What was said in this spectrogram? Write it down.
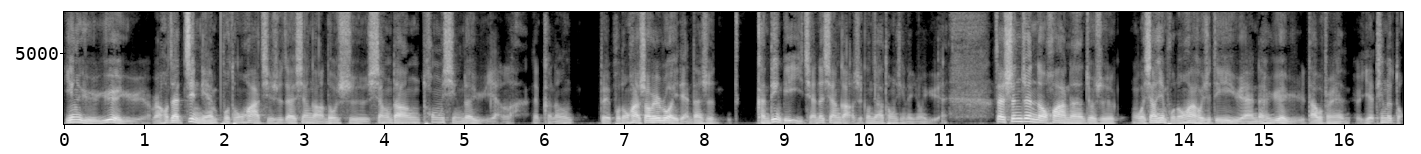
英语、粤语，然后在近年普通话，其实在香港都是相当通行的语言了。那可能对普通话稍微弱一点，但是肯定比以前的香港是更加通行的一种语言。在深圳的话呢，就是我相信普通话会是第一语言，但是粤语大部分人也听得懂。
